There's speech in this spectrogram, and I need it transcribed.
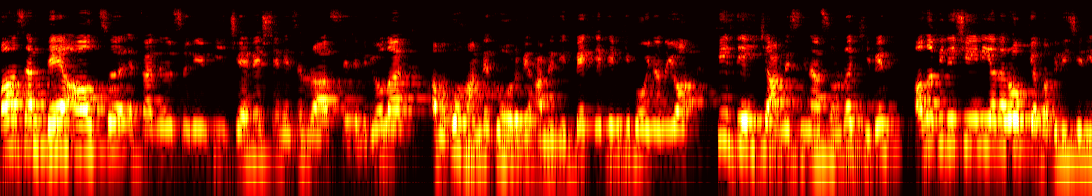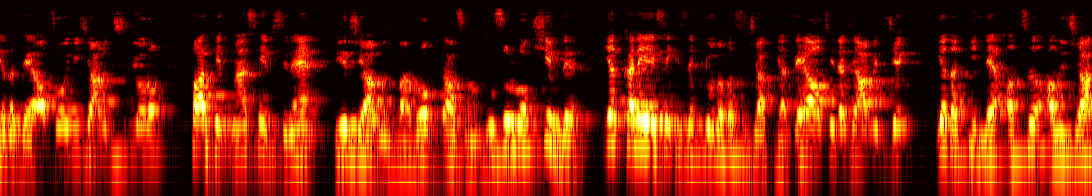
Bazen B6 efendime söyleyeyim fil C5 ile vezir rahatsız edebiliyorlar. Ama bu hamle doğru bir hamle değil. Beklediğim gibi oynanıyor. Fil D2 hamlesinden sonra rakibin alabileceğini ya da rok yapabileceğini ya da D6 oynayacağını düşünüyorum. Fark etmez hepsine bir cevabımız var. Rok'tan sonra uzun rok şimdi ya kale E8'de piyona basacak ya D6 ile devam edecek ya da fille atı alacak.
